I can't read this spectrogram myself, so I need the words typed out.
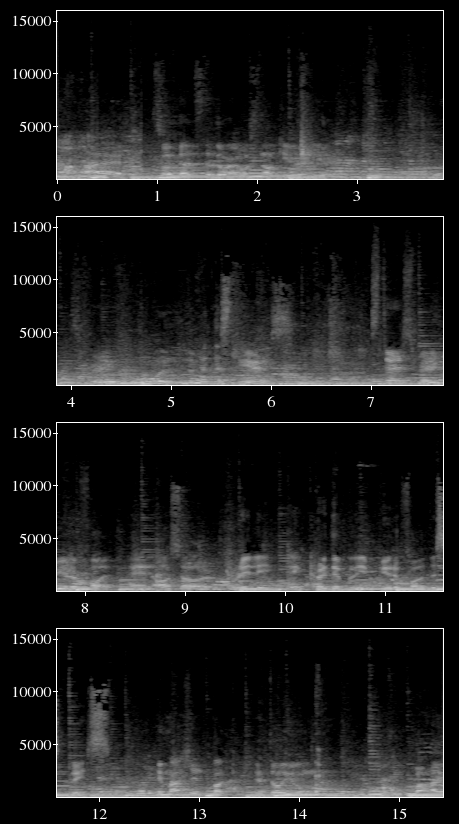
Hi. So that's the door I was knocking earlier. It's really cool. Look at the stairs. Stairs very beautiful and also really incredibly beautiful this place. Imagine pag ito yung bahay,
